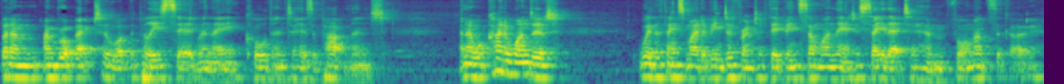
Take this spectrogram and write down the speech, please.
But I'm, I'm brought back to what the police said when they called into his apartment. And i kind of wondered whether things might have been different if there'd been someone there to say that to him four months ago.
